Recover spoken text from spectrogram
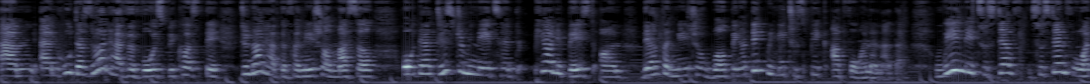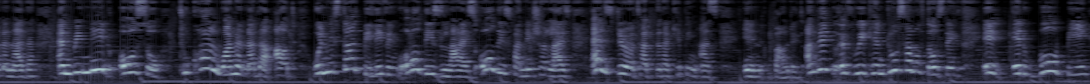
um, and who does not have a voice because they do not have the financial muscle or they're discriminated purely based on their financial well-being. I think we need to speak up for one another. We need to stand to stand for one another and we need also to call one another out when we start believing all these lies all these financial lies and stereotypes that are keeping us in bondage. I think if we can do some of those things it it will be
